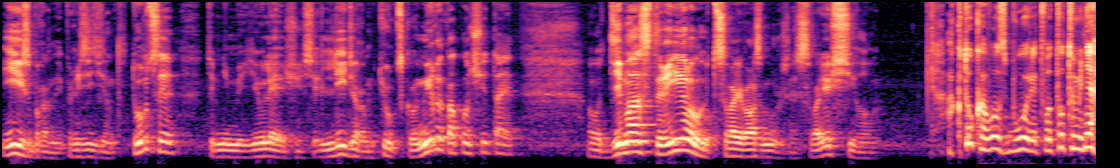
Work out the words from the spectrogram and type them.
и избранный президент Турции, тем не менее являющийся лидером тюркского мира, как он считает, вот, демонстрирует свои возможности, свою силу. А кто кого сборит? Вот тут у меня...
